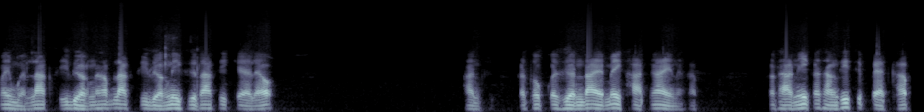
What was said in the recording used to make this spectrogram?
ไม่เหมือนรากสีเหลืองนะครับ รากสีเหลืองนี่คือรากที่แก่แล้วผ่านกระทบกระเทือนได้ไม่ขาดง่ายนะครับ กระถางนี้กระถางที่สิบแปดครับ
